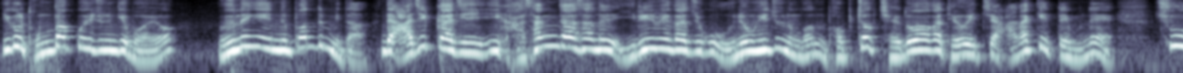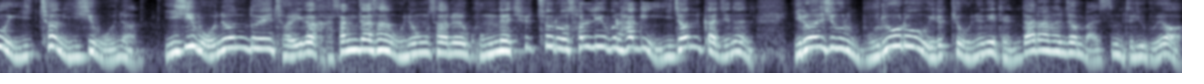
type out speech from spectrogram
이걸 돈 받고 해주는 게 뭐예요? 은행에 있는 펀드입니다. 근데 아직까지 이 가상자산을 이름해가지고 운용해주는 건 법적 제도화가 되어 있지 않았기 때문에 추후 2025년, 25년도에 저희가 가상자산 운용사를 국내 최초로 설립을 하기 이전까지는 이런 식으로 무료로 이렇게 운영이 된다라는 점 말씀드리고요.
